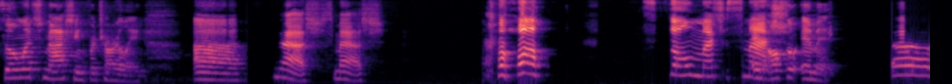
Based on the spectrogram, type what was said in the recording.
So much smashing for Charlie. Uh, Smash. Smash. so much smash. and also Emmett. Uh,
